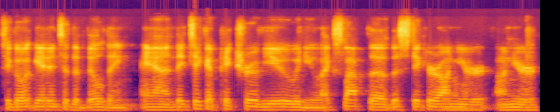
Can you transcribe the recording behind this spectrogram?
to go get into the building and they take a picture of you and you like slap the the sticker on your on your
